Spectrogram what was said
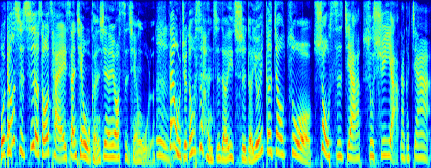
我当时吃的时候才三千五，可能现在又要四千五了，嗯，但我觉得都是很值得一吃的。有一个叫做寿司家苏须亚，哪个家啊？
